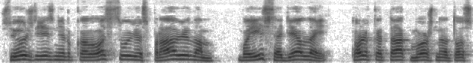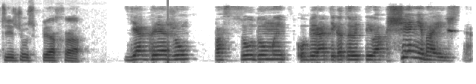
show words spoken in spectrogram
Всю жизнь руководствуюсь правилом «боишься – делай». Только так можно достичь успеха. Я гляжу, посуду мыть, убирать и готовить ты вообще не боишься.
